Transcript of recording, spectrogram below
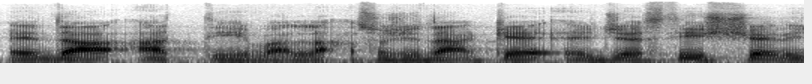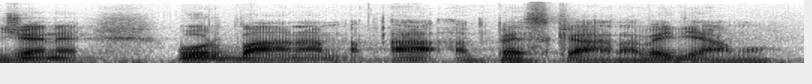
e da Attiva, la società che è gestisce l'igiene urbana a Pescara. Vediamo.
